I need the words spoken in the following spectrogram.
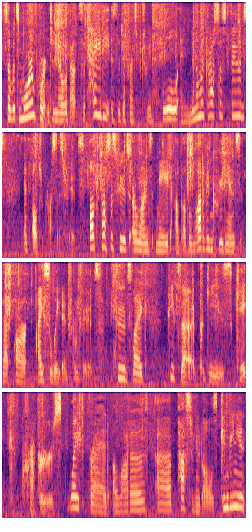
So what's more important to know about satiety is the difference between whole and minimally processed foods and ultra processed foods. Ultra processed foods are ones made up of a lot of ingredients that are isolated from foods. Foods like pizza, cookies, cake, crackers, white bread, a lot of uh, pasta noodles, convenient,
